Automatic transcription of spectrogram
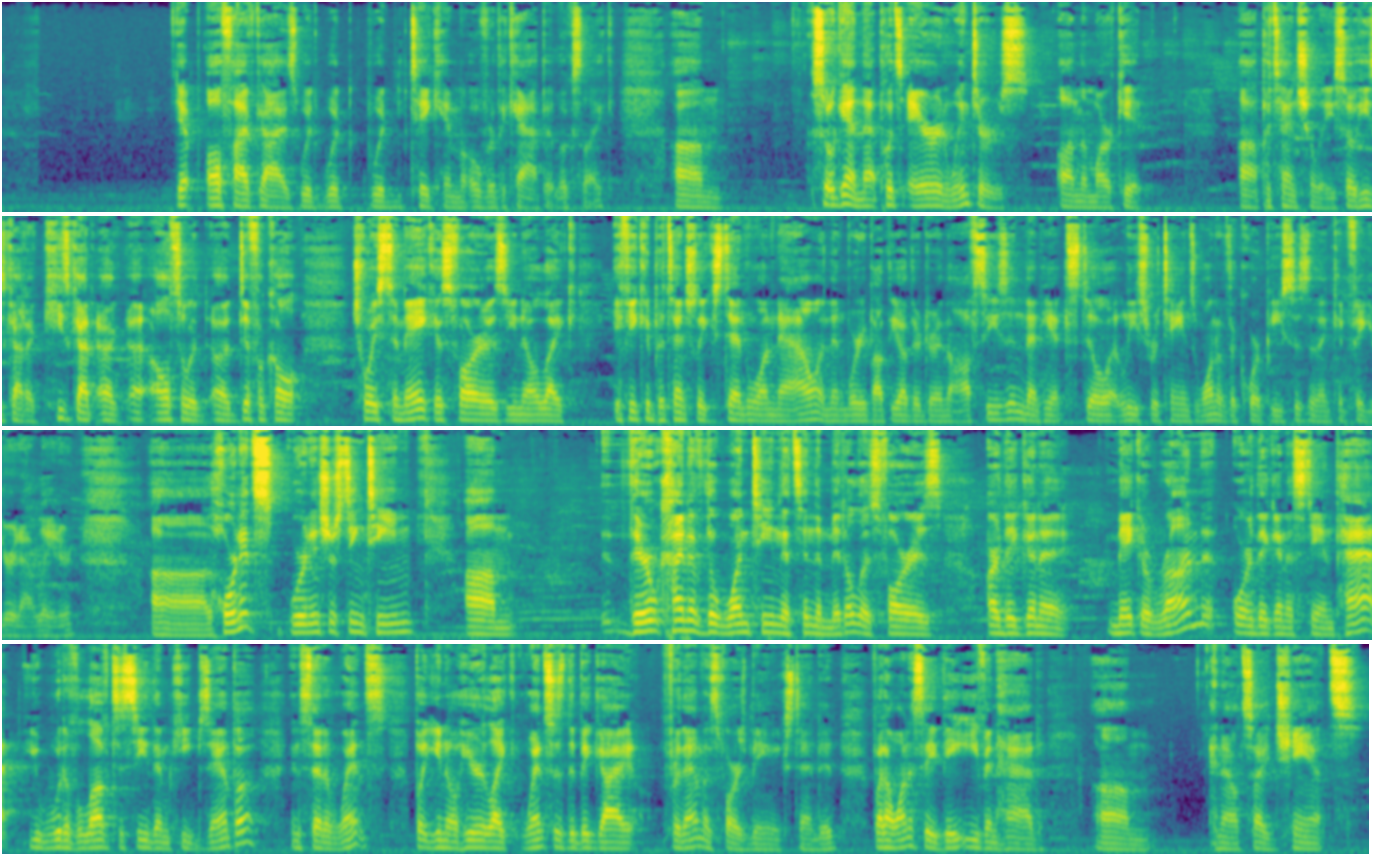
yep, all five guys would would would take him over the cap. It looks like. Um, so again, that puts Aaron Winters on the market uh, potentially. So he's got a he's got a, a, also a, a difficult choice to make as far as you know, like if he could potentially extend one now and then worry about the other during the offseason, then he still at least retains one of the core pieces and then can figure it out later. Uh, the Hornets were an interesting team. Um, they're kind of the one team that's in the middle as far as are they going to make a run or are they going to stand pat? You would have loved to see them keep Zampa instead of Wentz, but you know here like Wentz is the big guy for them as far as being extended. But I want to say they even had um, an outside chance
